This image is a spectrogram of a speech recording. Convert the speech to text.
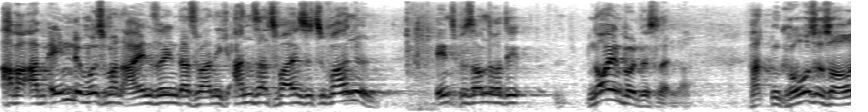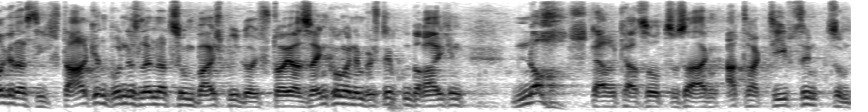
Aber am Ende muss man einsehen, das war nicht ansatzweise zu verhandeln. Insbesondere die neuen Bundesländer hatten große Sorge, dass die starken Bundesländer z. B. durch Steuersenkungen in bestimmten Bereichen noch stärker sozusagen attraktiv sind zum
